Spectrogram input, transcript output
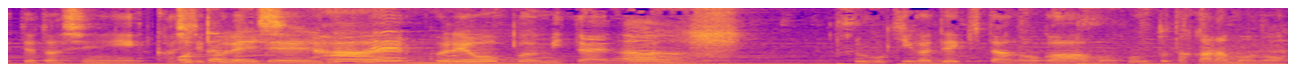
えっと私に貸してくれて、ね。はいうん。プレオープンみたいなう動きができたのがもう本当宝物。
